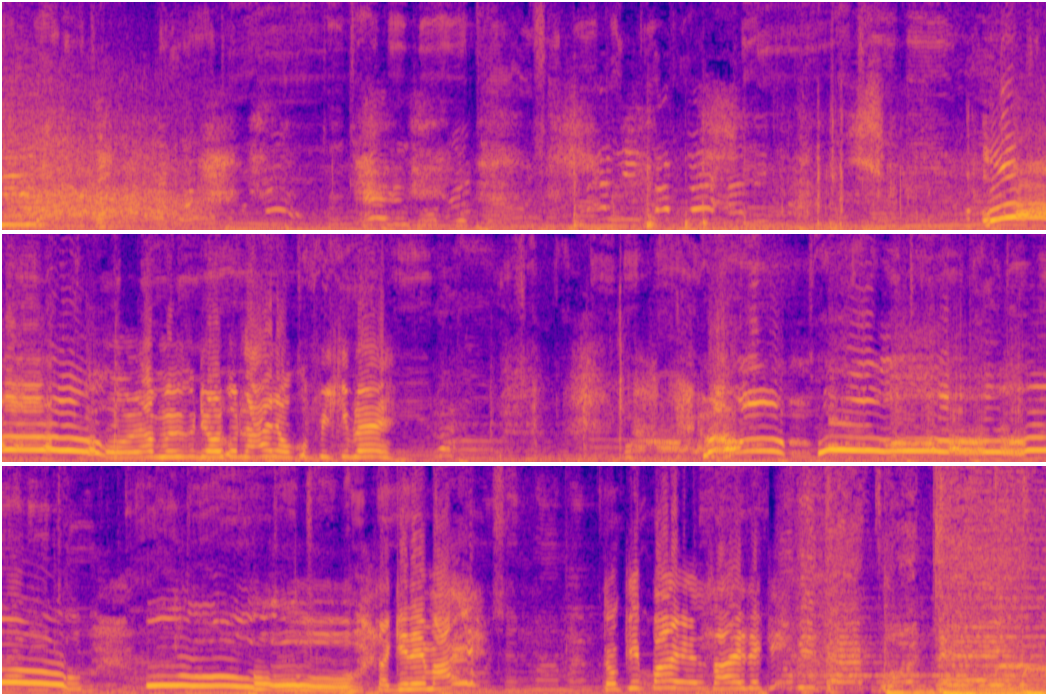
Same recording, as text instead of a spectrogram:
ดีโอ้โหเอามือโยนคนร้ายเราคุปิดคลิปเลยโอ้โห จะกินได้ไหมก็กินไปใส่เด็ก We'll be back one day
